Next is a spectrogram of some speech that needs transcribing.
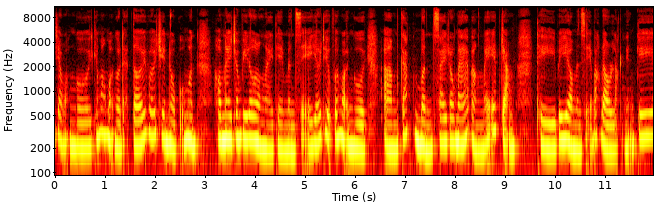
chào mọi người, cảm ơn mọi người đã tới với channel của mình. Hôm nay trong video lần này thì mình sẽ giới thiệu với mọi người um, cách mình xay rau má bằng máy ép chậm. Thì bây giờ mình sẽ bắt đầu lặt những cái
